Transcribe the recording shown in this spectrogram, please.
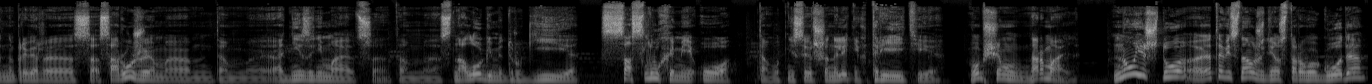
например, с, с оружием э, там одни занимаются, там, с налогами другие, со слухами о там вот несовершеннолетних третьи. В общем, нормально. Ну и что? Это весна уже 92 -го года.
